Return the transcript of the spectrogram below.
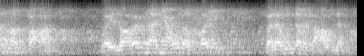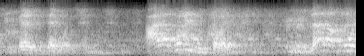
أن نصفعها وإذا أردنا أن يعود الخير فلا بد من العودة إلى الكتاب والسنة. على كل المستويات. لا نقول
